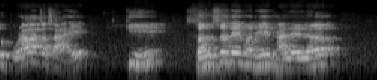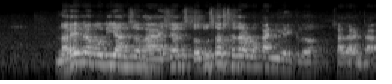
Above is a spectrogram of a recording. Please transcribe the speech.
तो पुरावाच असा आहे की संसदेमध्ये झालेलं नरेंद्र मोदी यांचं भाषण सदुसष्ट हजार लोकांनी ऐकलं साधारणतः.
